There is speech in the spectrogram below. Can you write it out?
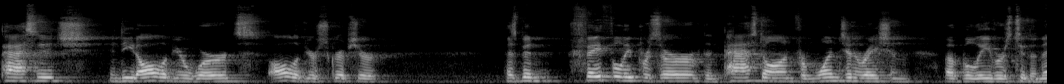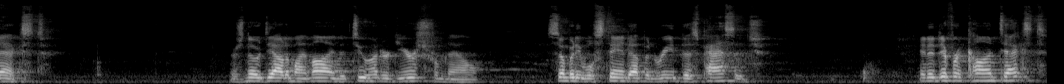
passage, indeed all of your words, all of your scripture, has been faithfully preserved and passed on from one generation of believers to the next. There's no doubt in my mind that 200 years from now, somebody will stand up and read this passage in a different context,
